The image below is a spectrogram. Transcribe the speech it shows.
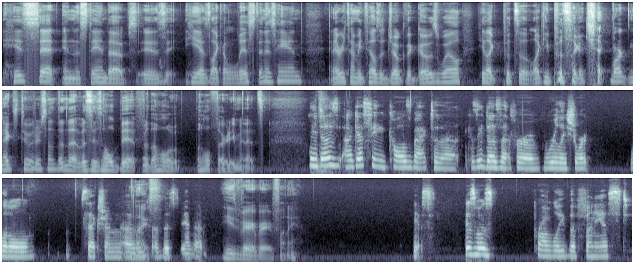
his set in the stand-ups is he has like a list in his hand and every time he tells a joke that goes well he like puts a like he puts like a check mark next to it or something that was his whole bit for the whole the whole 30 minutes He does. I guess he calls back to that because he does that for a really short little section of, Nice. of this stand-up. he's very very funny Yes, his was probably the funniest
